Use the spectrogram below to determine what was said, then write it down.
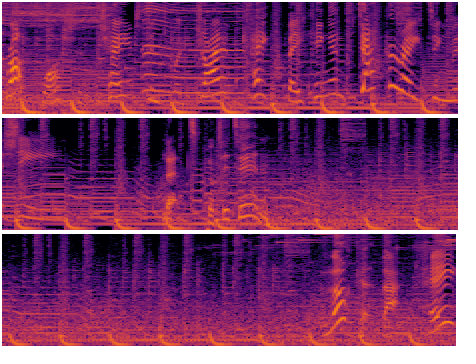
Truck wash has changed into a giant cake baking and decorating machine. Let's put it in. Look at that cake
